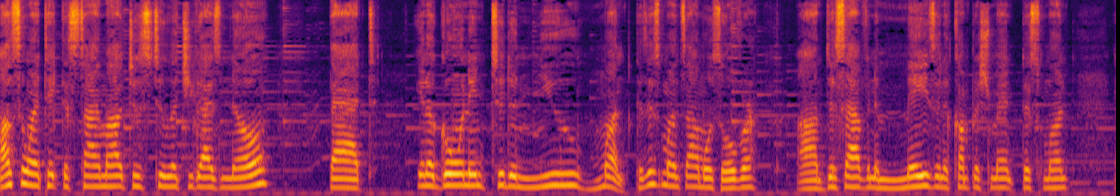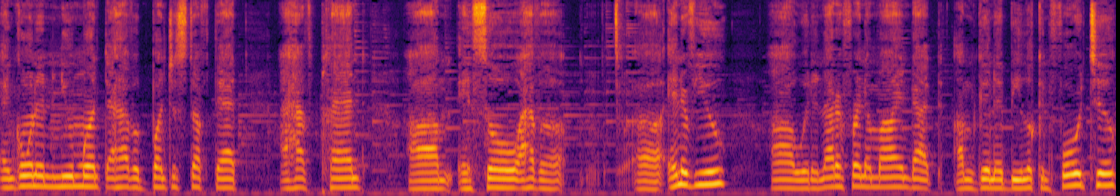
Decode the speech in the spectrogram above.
I also want to take this time out just to let you guys know that you know going into the new month because this month's almost over. Um, just have an amazing accomplishment this month, and going into the new month, I have a bunch of stuff that I have planned, um, and so I have a uh, interview uh, with another friend of mine that I'm gonna be looking forward to.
